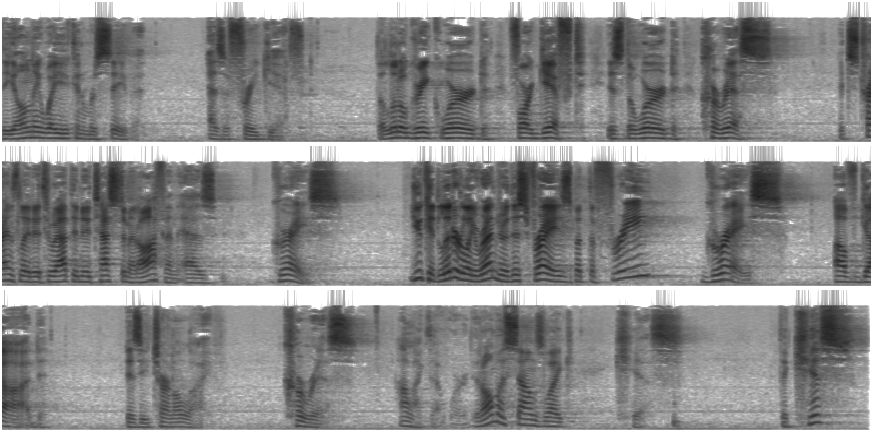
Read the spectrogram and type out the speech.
the only way you can receive it as a free gift. The little Greek word for gift is the word charis. It's translated throughout the New Testament often as grace. You could literally render this phrase, but the free grace of God is eternal life. Charis. I like that word. It almost sounds like kiss. The kiss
